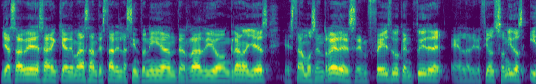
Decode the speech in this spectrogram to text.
Ya sabes que además de estar en la sintonía de Radio Granollers, estamos en redes, en Facebook, en Twitter, en la dirección sonidos y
